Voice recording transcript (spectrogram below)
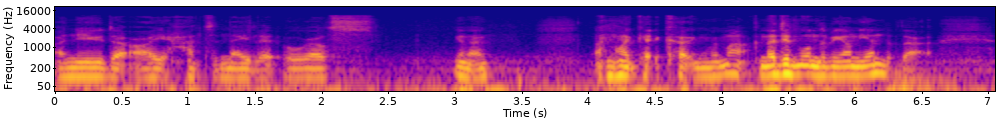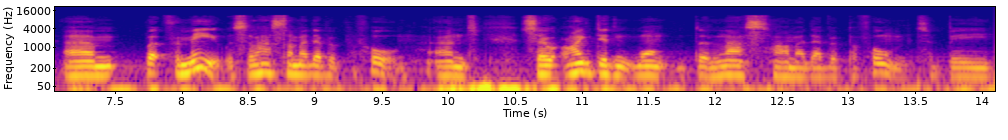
I knew that I had to nail it, or else you know, I might get a cutting remark. And I didn't want to be on the end of that. Um, but for me, it was the last time I'd ever perform. And so I didn't want the last time I'd ever performed to be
